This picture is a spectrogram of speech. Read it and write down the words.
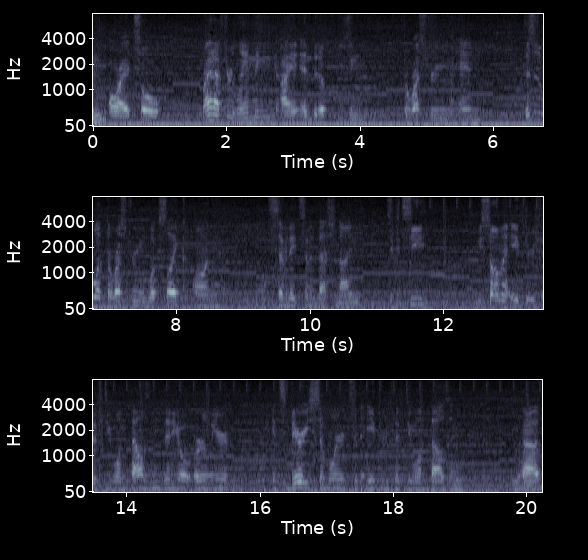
switched. Alright, so right after landing, I ended up using the restroom, and this is what the restroom looks like on 787-9. As you can see, you saw my A350 1000 video earlier. It's very similar to the A350 1000. You have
